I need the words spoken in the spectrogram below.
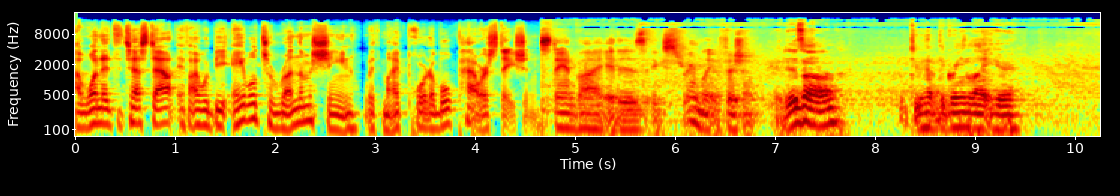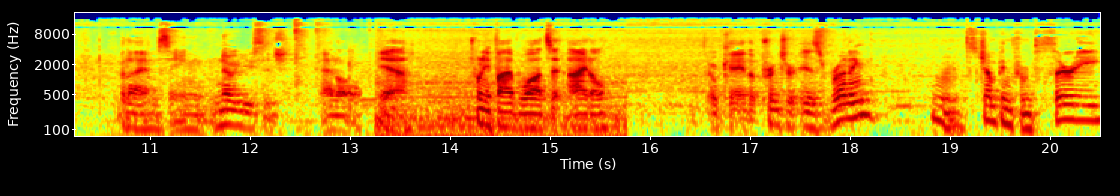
I wanted to test out if I would be able to run the machine with my portable power station. Stand by, it is extremely efficient. It is on. We do have the green light here. But I am seeing no usage at all. Yeah, 25 watts at idle. Okay, the printer is running. Hmm, it's jumping from 30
